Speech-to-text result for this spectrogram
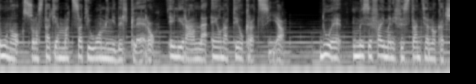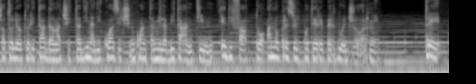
Uno, sono stati ammazzati uomini del clero e l'Iran è una teocrazia. Due, un mese fa i manifestanti hanno cacciato le autorità da una cittadina di quasi 50.000 abitanti e di fatto hanno preso il potere per due giorni. 3.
